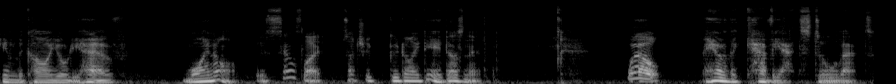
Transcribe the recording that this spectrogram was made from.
in the car you already have, why not? It sounds like such a good idea, doesn't it? Well, here are the caveats to all that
